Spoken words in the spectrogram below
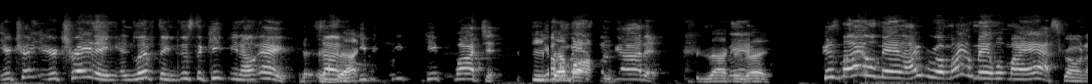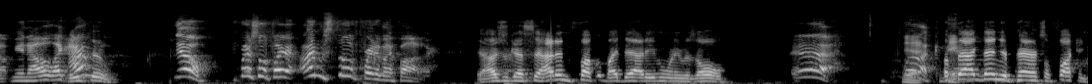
you're tra- you're training and lifting just to keep you know. Hey, son, Exact- keep, keep keep watch it. Keep Your them man off. still got it. Exactly Man. right. Cause my old man, I grew up. My old man whooped my ass growing up. You know, like Me I'm, too. yo, professional fighter. I'm still afraid of my father. Yeah, I was just gonna say I didn't fuck with my dad even when he was old. Yeah. Yeah. Fuck. But man. back then, your parents will fucking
